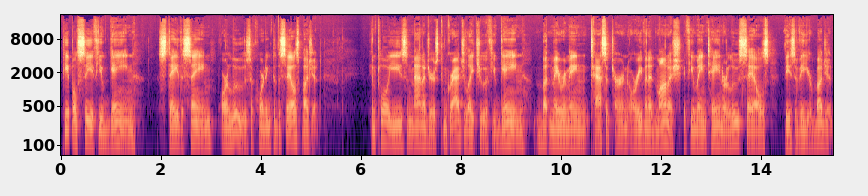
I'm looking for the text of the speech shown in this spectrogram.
people see if you gain, stay the same, or lose according to the sales budget. Employees and managers congratulate you if you gain, but may remain taciturn or even admonish if you maintain or lose sales vis a vis your budget.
